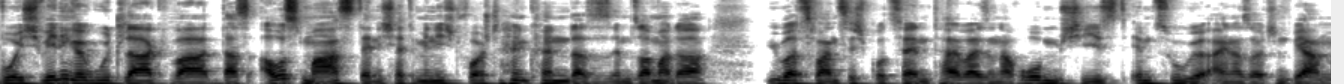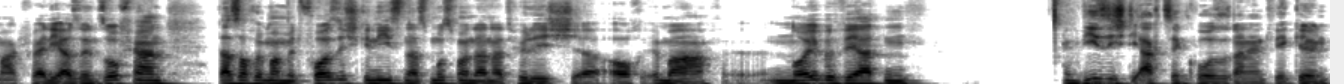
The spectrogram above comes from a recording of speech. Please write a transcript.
Wo ich weniger gut lag, war das Ausmaß, denn ich hätte mir nicht vorstellen können, dass es im Sommer da über 20 Prozent teilweise nach oben schießt im Zuge einer solchen Bärenmarkt-Rallye. Also insofern das auch immer mit Vorsicht genießen. Das muss man dann natürlich äh, auch immer äh, neu bewerten, wie sich die Aktienkurse dann entwickeln,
